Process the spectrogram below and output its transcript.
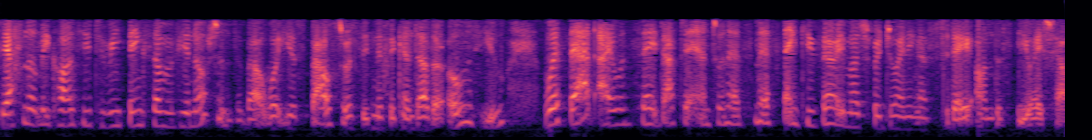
definitely cause you to rethink some of your notions about what your spouse or significant other owes you. With that, I would say, Dr. Antoinette Smith, thank you very much for joining us today on the Spiwe Show.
